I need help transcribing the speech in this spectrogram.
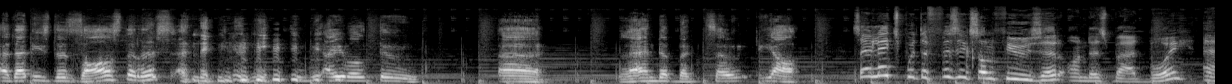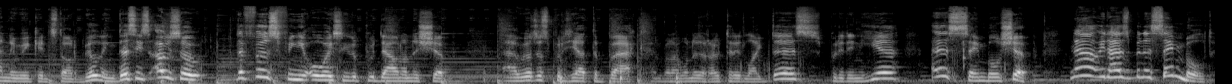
and that is disastrous and then you need to be able to uh land a bit. So yeah, So let's put the physics infuser on this bad boy and then we can start building. This is also the first thing you always need to put down on a ship. Uh, we'll just put it here at the back, but I want to rotate it like this, put it in here, assemble ship. Now it has been assembled,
